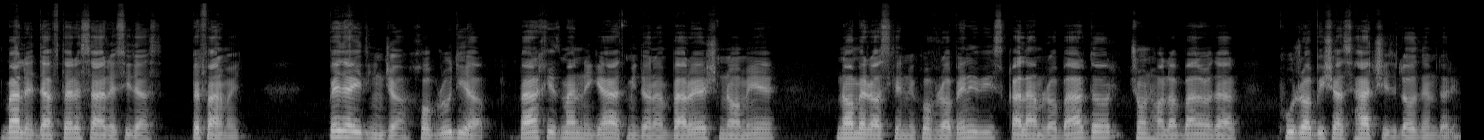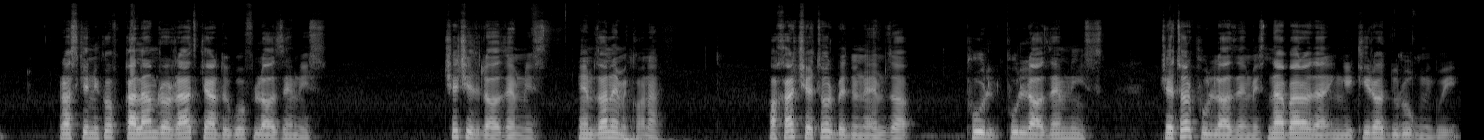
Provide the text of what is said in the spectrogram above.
بله دفتر سررسید است بفرمایید بدهید اینجا. خب رودیا برخیز من نگهت میدارم. برایش نامه نام راسکلنیکوف را بنویس قلم را بردار چون حالا برادر پول را بیش از هر چیز لازم داریم. راسکلنیکوف قلم را رد کرد و گفت لازم نیست. چه چیز لازم نیست؟ امضا نمی‌کنم. آخر چطور بدون امضا؟ پول پول لازم نیست. چطور پول لازم نیست؟ نه برادر این یکی را دروغ می‌گویی.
